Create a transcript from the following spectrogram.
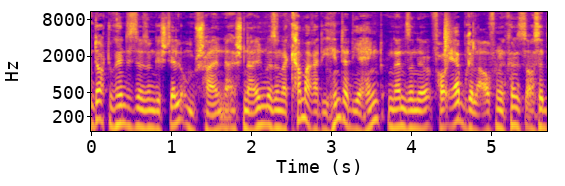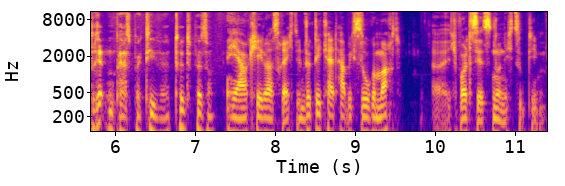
Doch, du könntest ja so ein Gestell umschnallen mit so einer Kamera, die hinter dir hängt und dann so eine VR-Brille auf und dann könntest du aus der dritten Perspektive, dritte Person. Ja, okay, du hast recht. In Wirklichkeit habe ich so gemacht. Äh, ich wollte es jetzt nur nicht zugeben.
